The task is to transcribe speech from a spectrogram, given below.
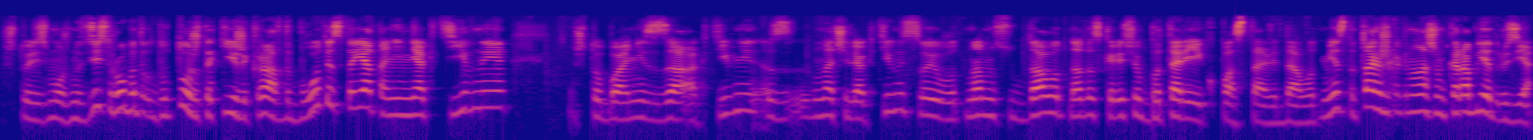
что здесь можно. Здесь роботы, тут тоже такие же крафт-боты стоят, они неактивные, чтобы они за активнее, начали активность свою, вот нам сюда вот надо, скорее всего, батарейку поставить, да, вот место так же, как на нашем корабле, друзья,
